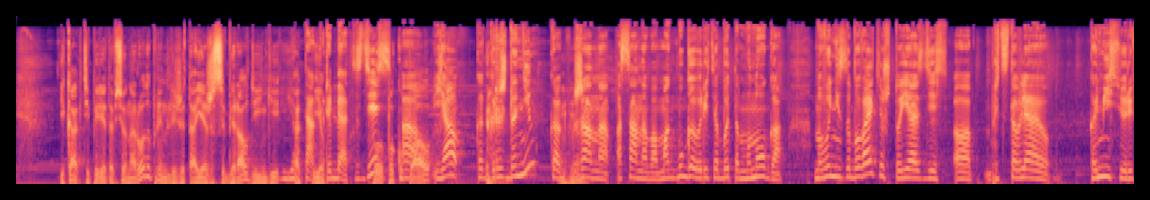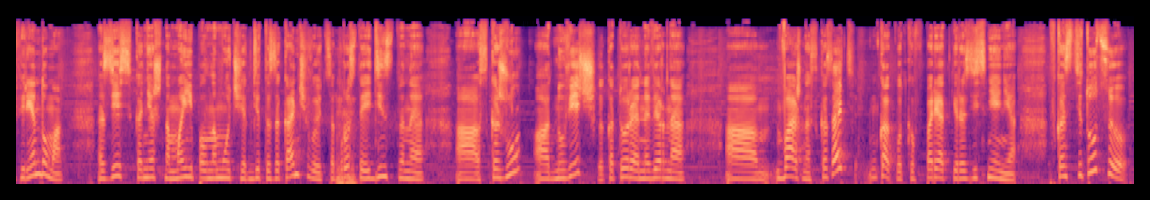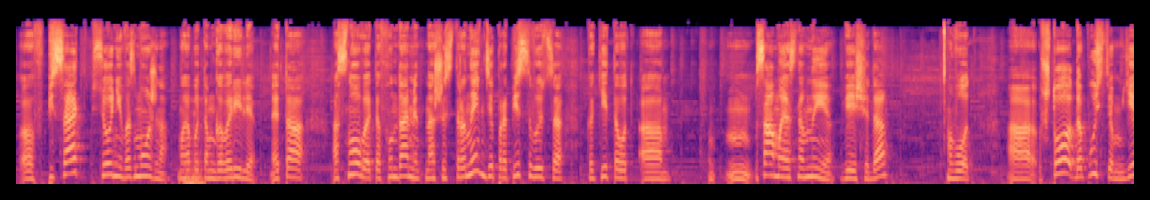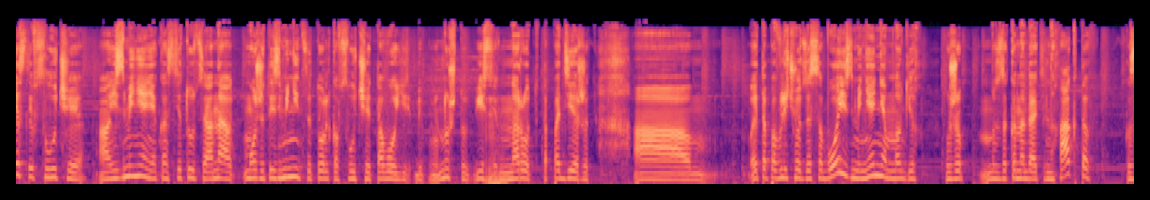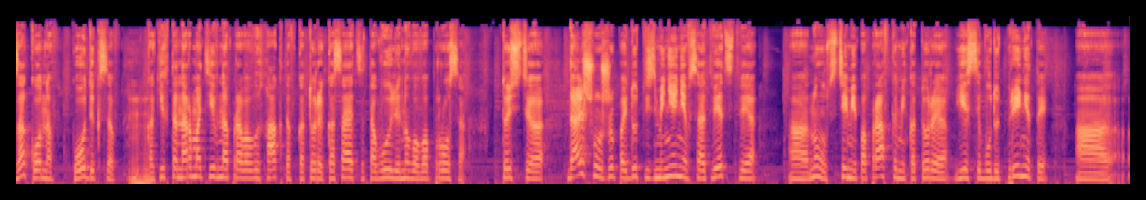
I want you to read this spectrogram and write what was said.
и как теперь это все народу принадлежит? А я же собирал деньги. Я, так, я ребят, здесь покупал. А, я как гражданин, как Жанна Асанова, могу говорить об этом много, но вы не забывайте, что я здесь а, представляю комиссию референдума. Здесь, конечно, мои полномочия где-то заканчиваются. Mm-hmm. Просто единственное а, скажу одну вещь, которая, наверное, а, важно сказать, ну как вот в порядке разъяснения, в Конституцию а, вписать все невозможно. Мы mm-hmm. об этом говорили. Это основа, это фундамент нашей страны, где прописываются какие-то вот а, самые основные вещи, да. Вот. А, что, допустим, если в случае а, изменения Конституции, она может измениться только в случае того, ну что, если mm-hmm. народ это поддержит, а, это повлечет за собой изменение многих уже законодательных актов, законов, кодексов, угу. каких-то нормативно-правовых актов, которые касаются того или иного вопроса. То есть э, дальше уже пойдут изменения в соответствии ну, с теми поправками, которые, если будут приняты,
